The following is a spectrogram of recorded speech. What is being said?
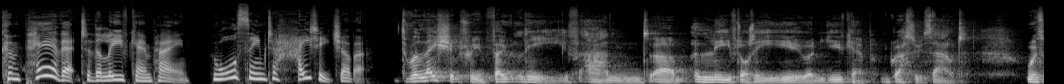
Compare that to the Leave campaign, who all seemed to hate each other. The relationship between Vote Leave and um, Leave.eu and UKIP, Grassroots Out, was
